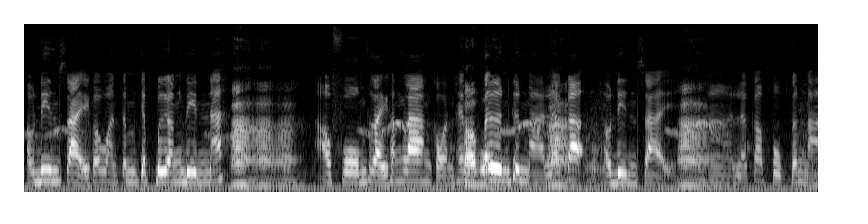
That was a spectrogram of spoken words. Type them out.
เอาดินใส่เข้าก่อนแต่มันจะเปลืองดินนะ อ่าอ่าอ่า เอาโฟมใส่ข้างล่างก่อนให้ครัมับนผมตื้นขึ้นมา แล้วอ่าก็เอาดินใส่อ่า อ่าแล้วก็ปลูกต้นไม้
